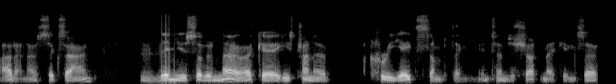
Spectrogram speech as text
I don't know six iron, Mhm. then you sort of know okay he's trying to create something in terms of shot making. So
